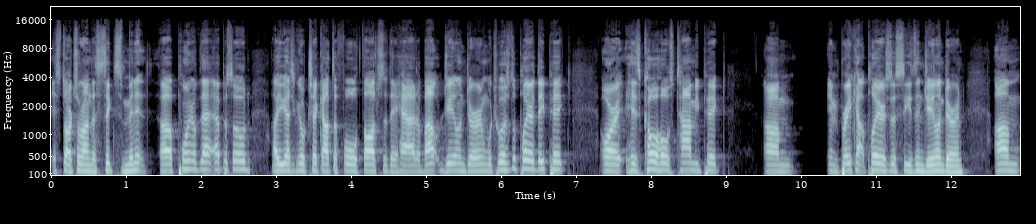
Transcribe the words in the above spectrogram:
it starts around the six minute uh, point of that episode. Uh, you guys can go check out the full thoughts that they had about Jalen Duren, which was the player they picked, or his co-host Tommy picked. Um, in breakout players this season, Jalen Duren. Um,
